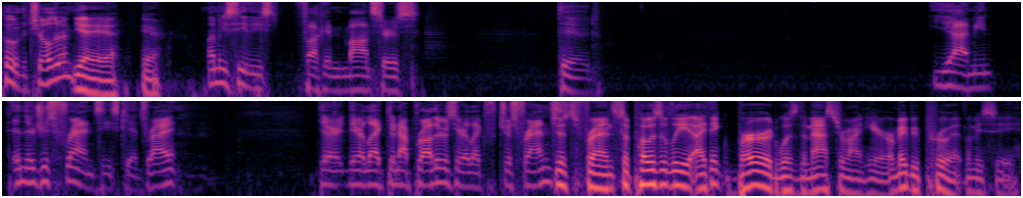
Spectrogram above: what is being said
Who, the children? Yeah, yeah, yeah. Here. Let me see these fucking monsters. Dude. Yeah, I mean, and they're just friends, these kids, right? They're they're like they're not brothers, they're like just friends. Just friends. Supposedly, I think Bird was the mastermind here, or maybe Pruitt. Let me see.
